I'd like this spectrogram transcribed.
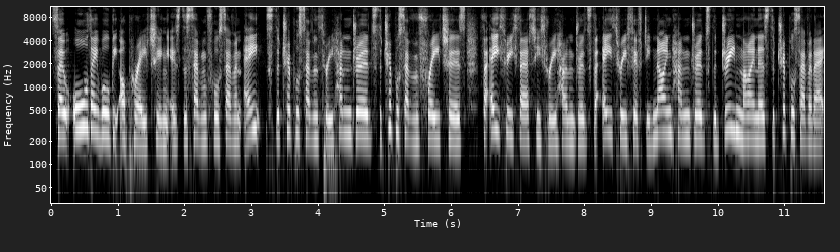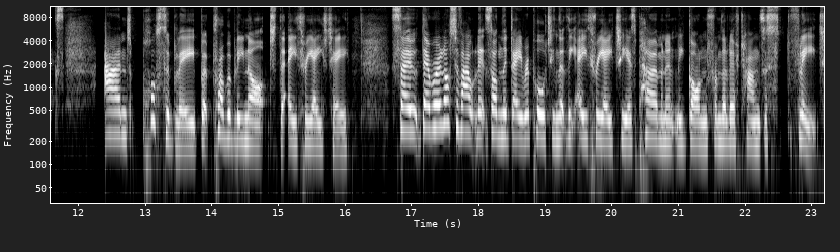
So all they will be operating is the 747 8s, the 777 300s, the 777 freighters, the A330 300s, the A350 900s, the Dreamliners, the 777X and possibly, but probably not, the A380. So there were a lot of outlets on the day reporting that the A380 is permanently gone from the Lufthansa fleet.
